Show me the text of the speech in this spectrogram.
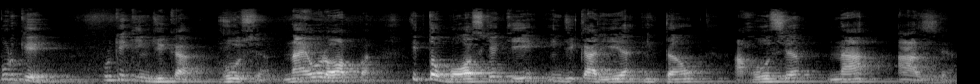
Por quê? Por que, que indica Rússia? Na Europa. E Tobolsk aqui indicaria então a Rússia na Ásia.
